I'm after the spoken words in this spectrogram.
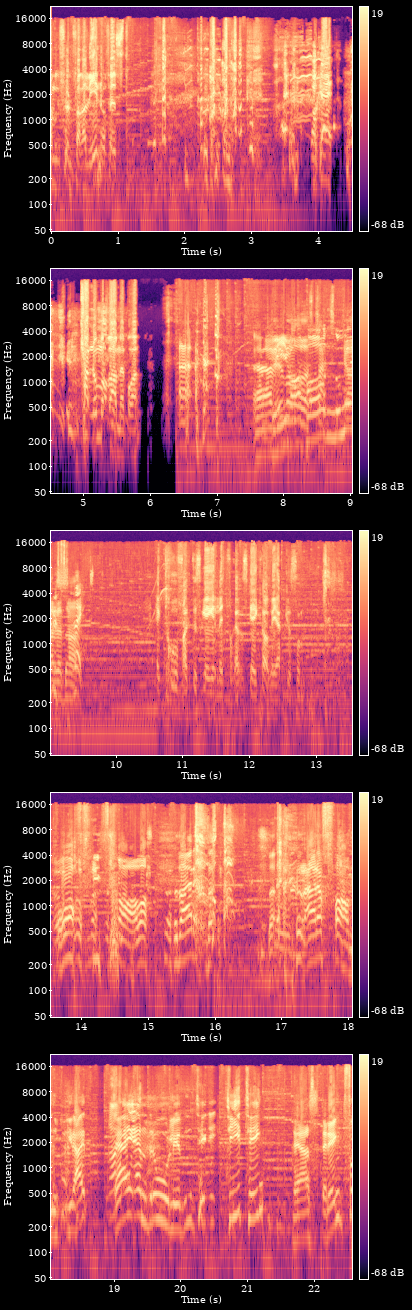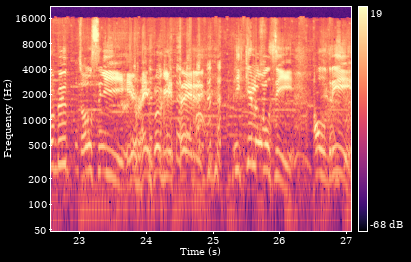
må jeg fullføre vina først. OK. Hva nummer var vi på? Uh, vi var på nummer seks. Jeg tror faktisk jeg er litt forelska i Kari Jakkesson. Å, fy faen, ass. Det der det, det, det der er faen ikke greit. Jeg endrer ordlyden til ti ting det er strengt forbudt å si i Rainbow Glitter. Ikke lov å si. Aldri.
